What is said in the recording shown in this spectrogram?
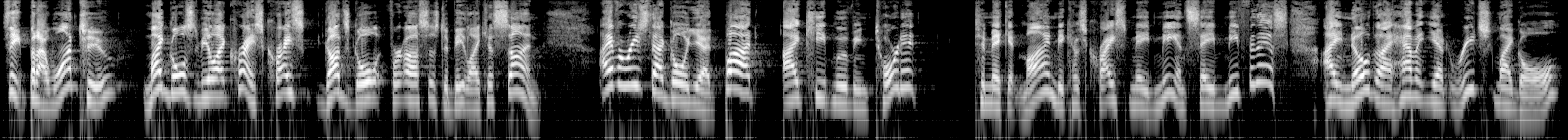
See, but I want to. My goal is to be like Christ. Christ, God's goal for us is to be like his son. I haven't reached that goal yet, but I keep moving toward it to make it mine because Christ made me and saved me for this. I know that I haven't yet reached my goal,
